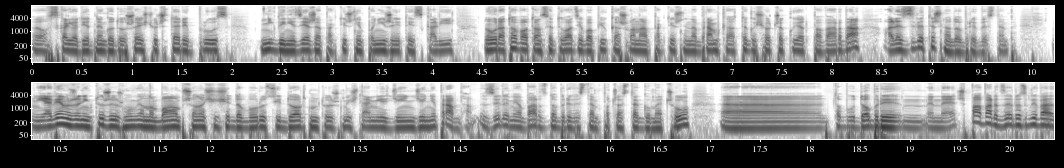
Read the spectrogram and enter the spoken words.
w skali od 1 do 6, 4 plus, nigdy nie zjeżdża praktycznie poniżej tej skali. No uratował tę sytuację, bo piłka szła na, praktycznie na bramkę, a tego się oczekuje od Pawarda, ale Zyle też miał dobry występ. Ja wiem, że niektórzy już mówią, no bo on przenosi się do Borussii Dortmund, to już myślałem jest gdzie indziej, nieprawda. Zyle miał bardzo dobry występ podczas tego meczu, eee, to był dobry mecz. Paward rozgrywa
